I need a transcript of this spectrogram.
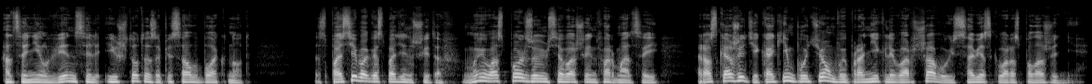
оценил Венсель и что-то записал в блокнот. Спасибо, господин Шитов. Мы воспользуемся вашей информацией. Расскажите, каким путем вы проникли в Варшаву из советского расположения?»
